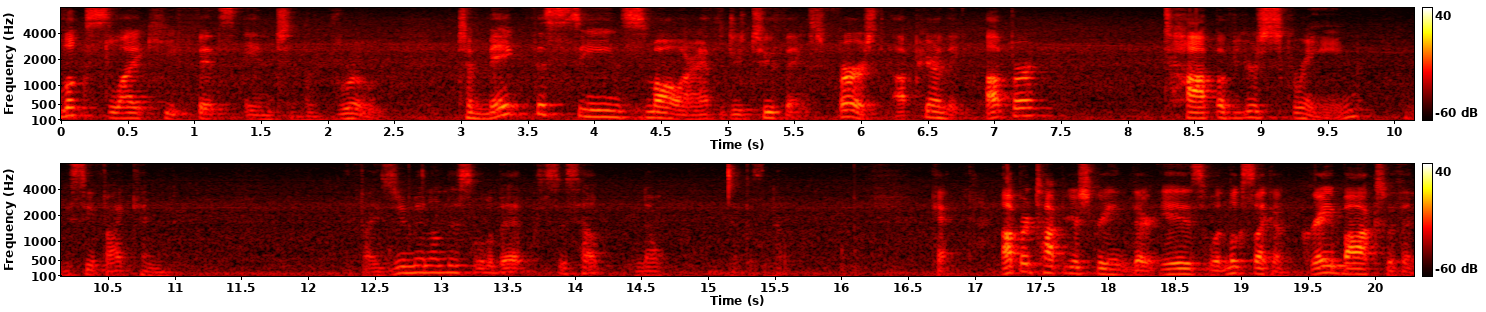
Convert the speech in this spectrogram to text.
looks like he fits into the room. To make the scene smaller, I have to do two things. First, up here in the upper top of your screen, let me see if I can, if I zoom in on this a little bit, does this help? No, that doesn't help. Okay, upper top of your screen, there is what looks like a gray box with an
